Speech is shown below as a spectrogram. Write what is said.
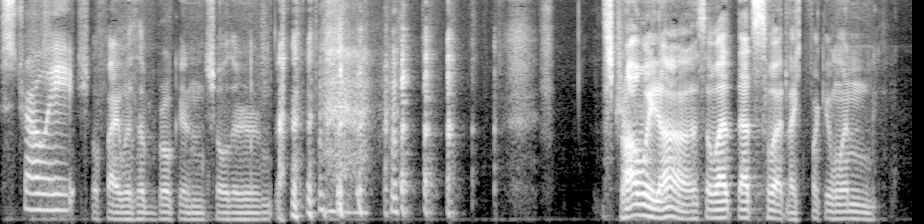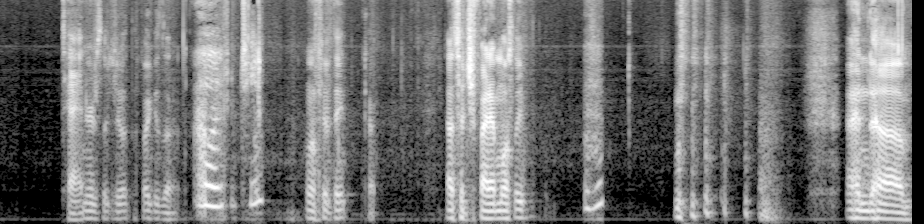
straw weight She'll fight with a broken shoulder. Straw weight, huh? So what? That's what, like fucking one ten or something. What the fuck is that? oh 115 One fifteen. Okay, that's what you fight at mostly. Mhm. and um,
